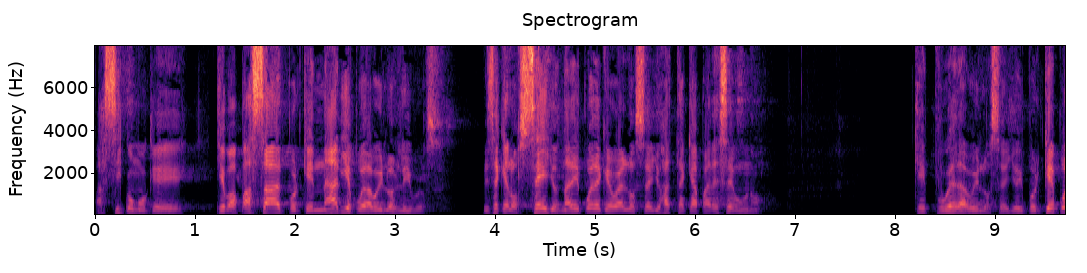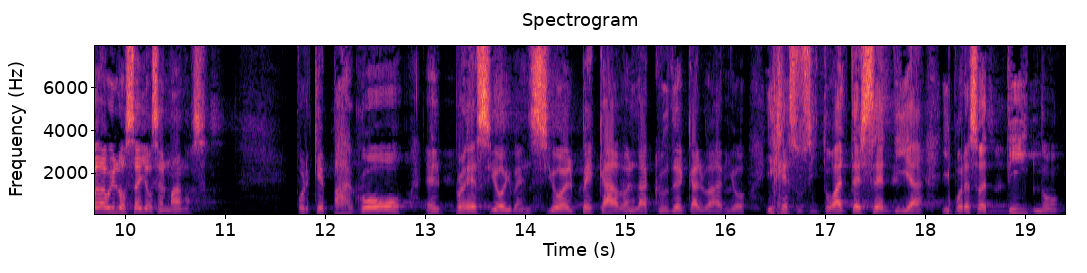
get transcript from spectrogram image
así como que ¿Qué va a pasar? Porque nadie puede abrir los libros. Dice que los sellos, nadie puede quebrar los sellos hasta que aparece uno que pueda abrir los sellos. ¿Y por qué puede abrir los sellos, hermanos? Porque pagó el precio y venció el pecado en la cruz del Calvario y resucitó al tercer día. Y por eso es digno,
